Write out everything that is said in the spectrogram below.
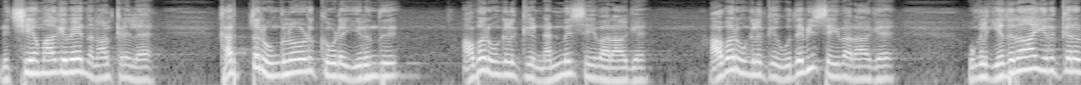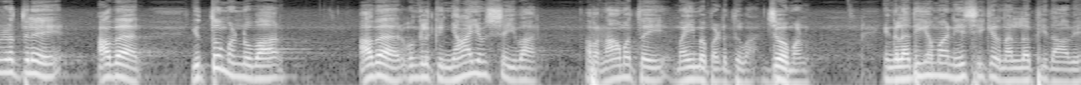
நிச்சயமாகவே இந்த நாட்களில் கர்த்தர் உங்களோடு கூட இருந்து அவர் உங்களுக்கு நன்மை செய்வாராக அவர் உங்களுக்கு உதவி செய்வாராக. உங்களுக்கு எதிராக இருக்கிறவரிடத்திலே அவர் யுத்தம் பண்ணுவார் அவர் உங்களுக்கு நியாயம் செய்வார் அவர் நாமத்தை மகிமைப்படுத்துவார். ஜோமன் எங்களை அதிகமாக நேசிக்கிற நல்ல பிதாவே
